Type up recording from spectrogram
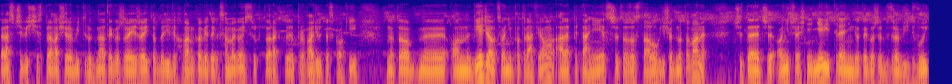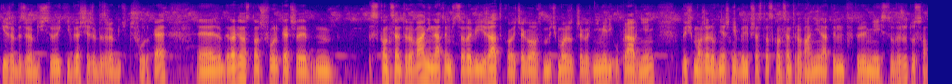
Teraz oczywiście sprawa się robi trudna, dlatego że jeżeli to byli wychowankowie tego samego instruktora, który prowadził te skoki, no to y, on wiedział, co oni potrafią, ale pytanie jest, czy to zostało gdzieś odnotowane. Czy, te, czy oni wcześniej mieli trening do tego, żeby zrobić dwójki, żeby zrobić trójki, wreszcie, żeby zrobić czwórkę. Y, Robiąc tą czwórkę, czy mm, skoncentrowani na tym, co robili rzadko i czego być może czegoś nie mieli uprawnień, być może również nie byli przez to skoncentrowani na tym, w którym miejscu wyrzutu są.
